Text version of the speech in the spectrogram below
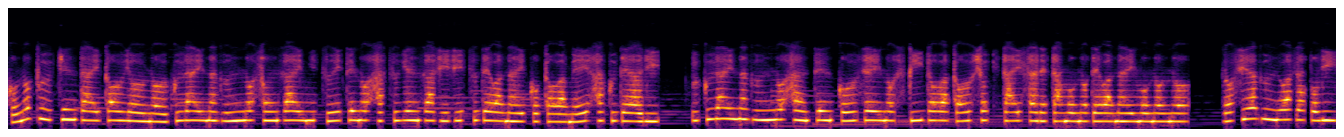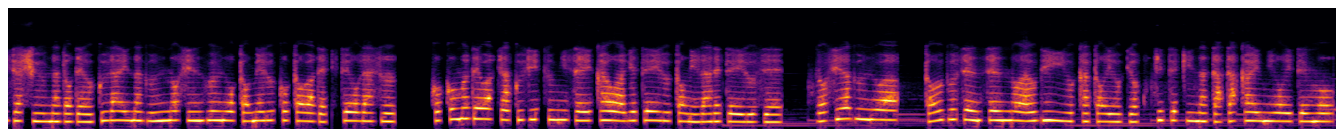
このプーチン大統領のウクライナ軍の損害についての発言が事実ではないことは明白であり、ウクライナ軍の反転攻勢のスピードは当初期待されたものではないものの、ロシア軍はザポリージャ州などでウクライナ軍の進軍を止めることはできておらず、ここまでは着実に成果を上げていると見られているぜ。ロシア軍は、東部戦線のアウディーユカという局地的な戦いにおいても、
